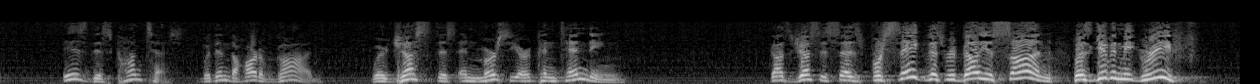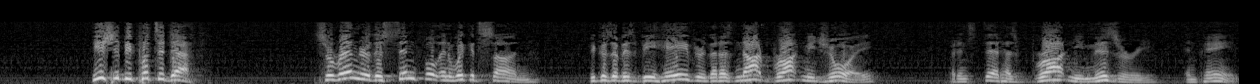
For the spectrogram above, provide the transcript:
is this contest within the heart of God where justice and mercy are contending. God's justice says, Forsake this rebellious son who has given me grief. He should be put to death. Surrender this sinful and wicked son because of his behavior that has not brought me joy, but instead has brought me misery and pain.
